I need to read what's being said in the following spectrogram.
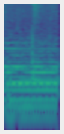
you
